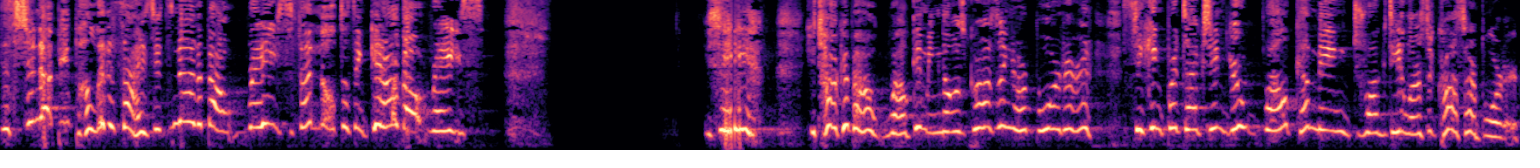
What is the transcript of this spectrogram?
This should not be politicized. It's not about race. Fentanyl doesn't care about race. You see, you talk about welcoming those crossing our border, seeking protection. You're welcoming drug dealers across our border.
